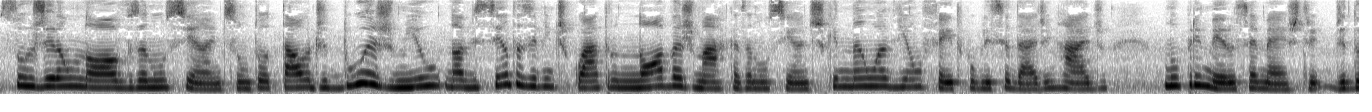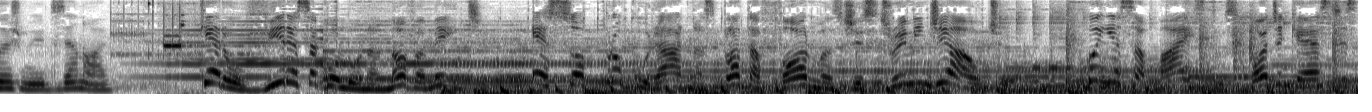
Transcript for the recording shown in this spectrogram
surgiram novos anunciantes, um total de 2.924 novas marcas anunciantes que não haviam feito publicidade em rádio no primeiro semestre de 2019. Quer ouvir essa coluna novamente? É só procurar nas plataformas de streaming de áudio. Conheça mais dos podcasts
